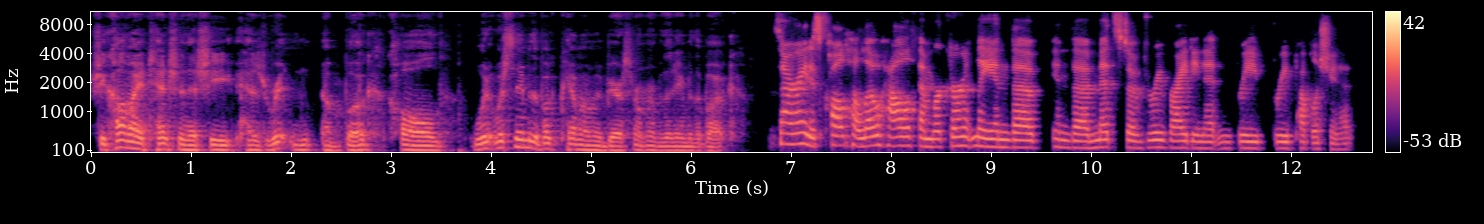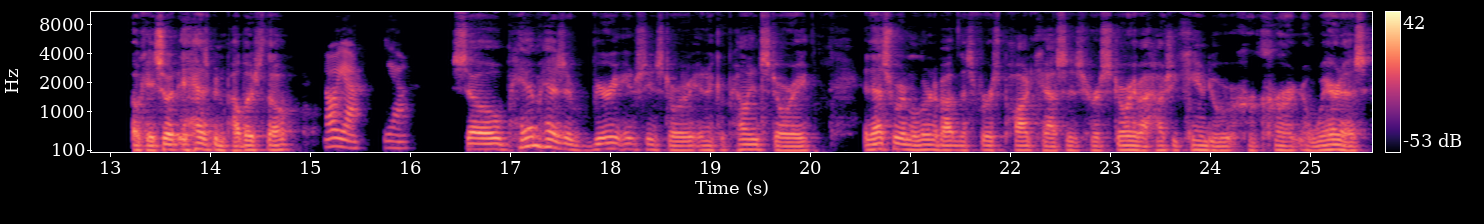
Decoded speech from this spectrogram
she caught my attention that she has written a book called, what, what's the name of the book, Pam? I'm embarrassed. I don't remember the name of the book. It's all right. It's called Hello Health, and we're currently in the in the midst of rewriting it and re republishing it. Okay, so it has been published though? Oh, yeah. Yeah. So Pam has a very interesting story and a compelling story. And that's what we're going to learn about in this first podcast is her story about how she came to her current awareness.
